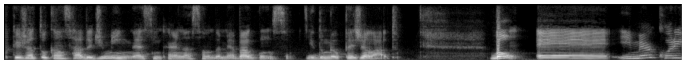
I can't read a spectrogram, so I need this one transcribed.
Porque eu já tô cansada de mim, nessa encarnação da minha bagunça e do meu pé gelado. Bom, é... e Mercúrio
